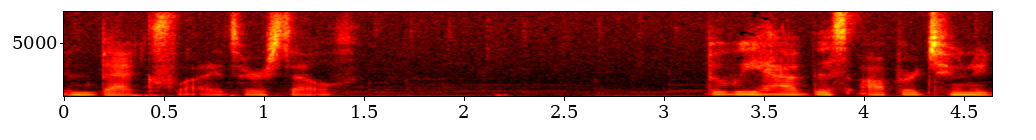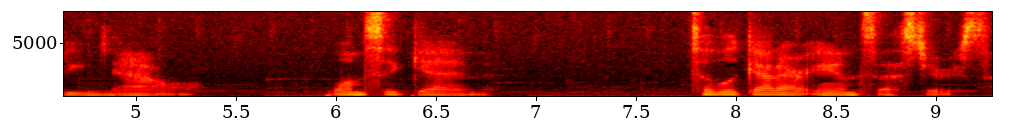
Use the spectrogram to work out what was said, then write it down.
and backslides herself. But we have this opportunity now once again to look at our ancestors,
